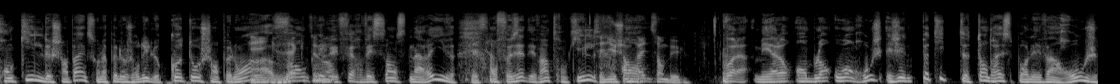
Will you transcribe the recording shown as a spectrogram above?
tranquille de Champagne, ce qu'on appelle aujourd'hui le coteau champenois. Avant que l'effervescence n'arrive, on faisait des vins tranquilles. C'est du en- champagne sans bulle. Voilà, mais alors en blanc ou en rouge. Et j'ai une petite tendresse pour les vins rouges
